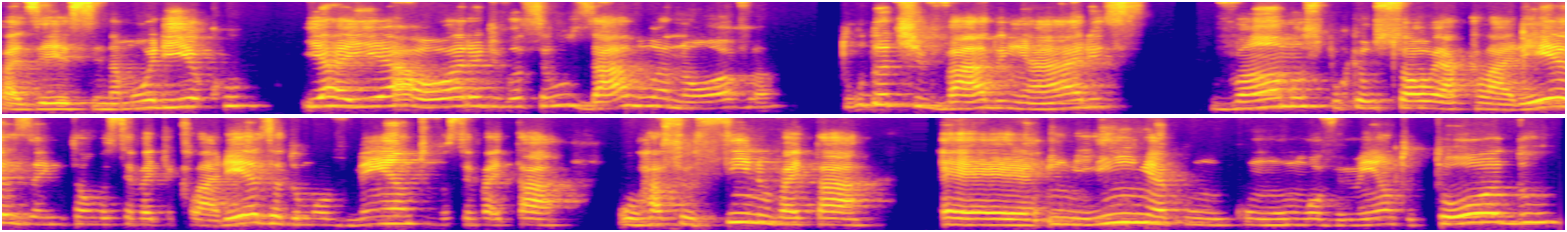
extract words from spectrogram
fazer esse namorico, e aí é a hora de você usar a lua nova, tudo ativado em Ares. Vamos, porque o sol é a clareza, então você vai ter clareza do movimento, você vai estar, tá, o raciocínio vai estar tá, é, em linha com, com o movimento todo.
